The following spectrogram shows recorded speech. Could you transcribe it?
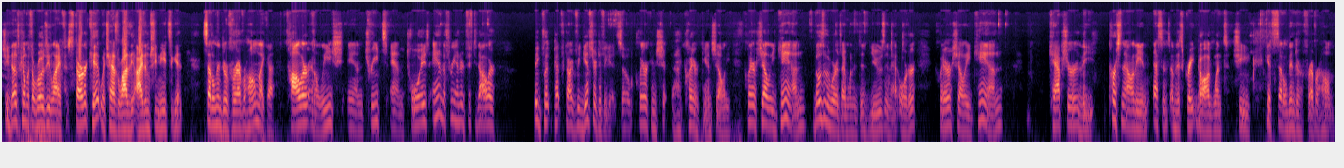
She does come with a Rosie Life starter kit, which has a lot of the items she needs to get settled into her forever home, like a collar and a leash and treats and toys and a $350 Bigfoot Pet Photography gift certificate. So Claire can, uh, Claire can, Shelley, Claire Shelley can, those are the words I wanted to use in that order. Claire Shelley can capture the personality and essence of this great dog once she gets settled into her forever home.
